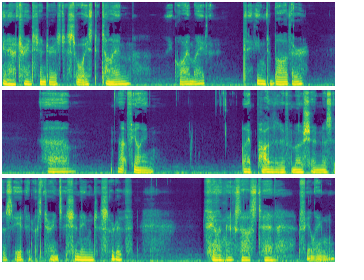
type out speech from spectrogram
you know, transgender is just a waste of time. Like, why am I even thinking to bother? Um, not feeling like positive emotion associated with transitioning, just sort of feeling exhausted, feeling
